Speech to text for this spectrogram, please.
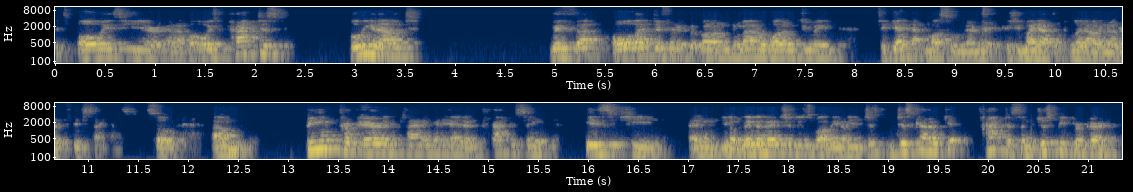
it's always here, and I've always practiced pulling it out with that, all that different equipment no matter what I'm doing, to get that muscle memory, because you might have to pull it out in under three seconds. So, um, being prepared and planning ahead and practicing is key. And, you know, Lynda mentioned as well, you know, you just, just gotta get practice and just be prepared.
